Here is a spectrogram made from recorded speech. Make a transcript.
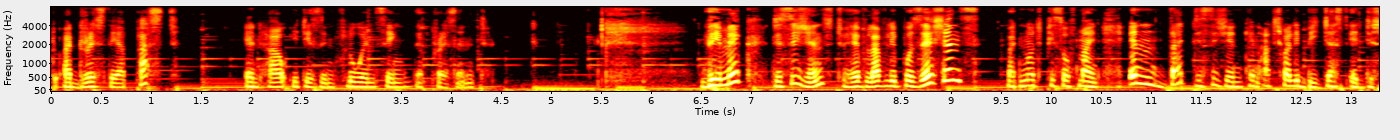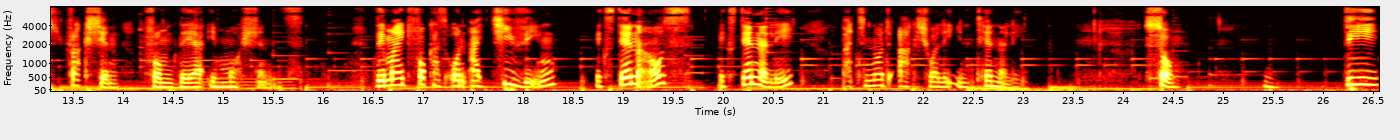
to address their past and how it is influencing the present. They make decisions to have lovely possessions but not peace of mind. And that decision can actually be just a distraction from their emotions. They might focus on achieving externals externally, but not actually internally. So, the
